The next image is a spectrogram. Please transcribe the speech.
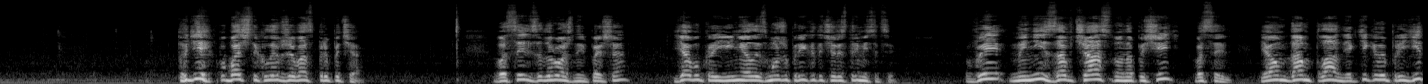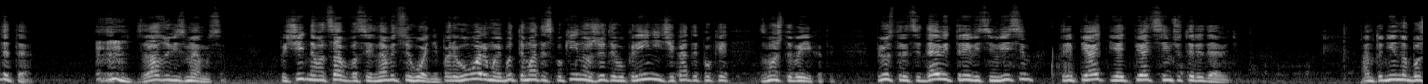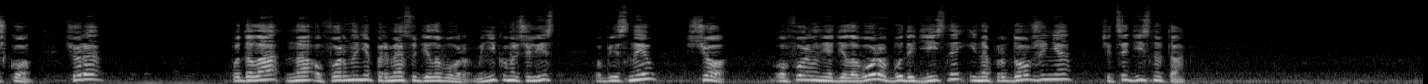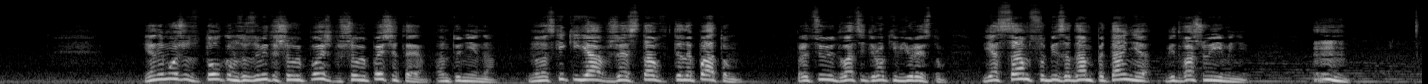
Тоді побачите, коли вже вас припече. Василь Задорожний пише: Я в Україні, але зможу приїхати через 3 місяці. Ви мені завчасно напишіть, Василь, я вам дам план. Як тільки ви приїдете, зразу візьмемося. Пишіть на WhatsApp, Василь, навіть сьогодні. Переговоримо і будете мати спокійно жити в Україні і чекати, поки зможете виїхати. Плюс 39 388 35 55 749. Антоніна Бошко. Вчора подала на оформлення пермесу ділавору. Мені комерціаліст об'яснив, що оформлення ділавору буде дійсне і на продовження, чи це дійсно так. Я не можу толком зрозуміти, що ви, що ви пишете, Антоніна. Ну наскільки я вже став телепатом, працюю 20 років юристом, я сам собі задам питання від вашого імені.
